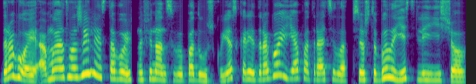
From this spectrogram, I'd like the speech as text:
дорогой, а мы отложили с тобой на финансовую подушку? Я скорее, дорогой, я потратила все, что было, есть ли еще.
